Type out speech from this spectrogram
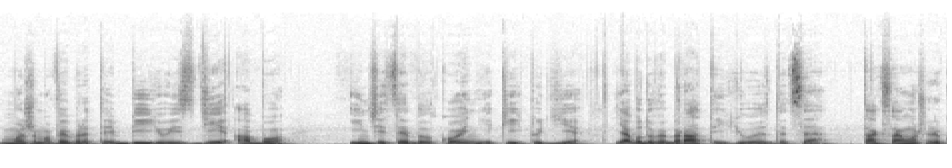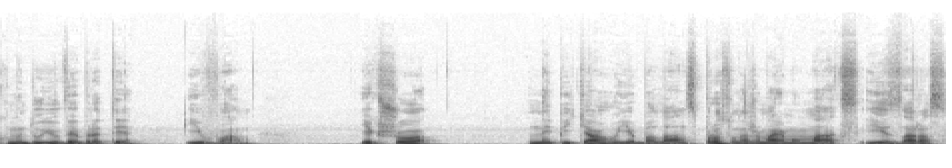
Можемо вибрати BUSD або інший стейблкоін, який тут є. Я буду вибирати USDC. Так само ж рекомендую вибрати і вам. Якщо не підтягує баланс, просто нажимаємо Max і зараз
